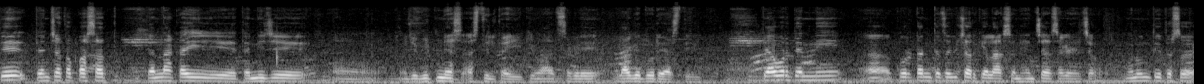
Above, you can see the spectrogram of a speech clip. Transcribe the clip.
ते त्यांच्या तपासात त्यांना काही त्यांनी जे म्हणजे विटनेस असतील काही किंवा सगळे लागेदोरे असतील त्यावर त्यांनी कोर्टाने त्याचा विचार केला असेल ह्यांच्या सगळ्या ह्याच्यावर. म्हणून ते तसं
